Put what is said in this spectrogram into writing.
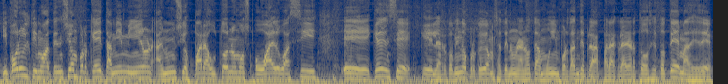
Y por último, atención porque también vinieron anuncios para autónomos o algo así. Eh, quédense que les recomiendo porque hoy vamos a tener una nota muy importante para, para aclarar todos estos temas, desde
